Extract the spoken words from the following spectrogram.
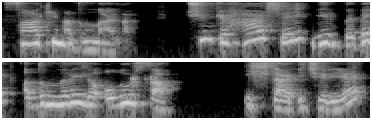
sakin adımlarla. Çünkü her şey bir bebek adımlarıyla olursa işler içeriye.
